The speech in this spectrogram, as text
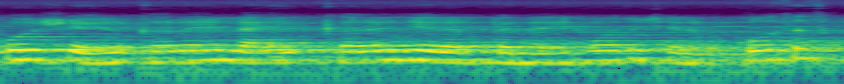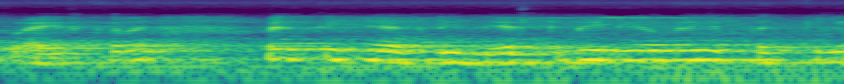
को शेयर करें लाइक करें, चैनल पर नए हो तो चैनल को सब्सक्राइब करें। मिलती है अगली नेक्स्ट वीडियो में, जब तक के लिए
